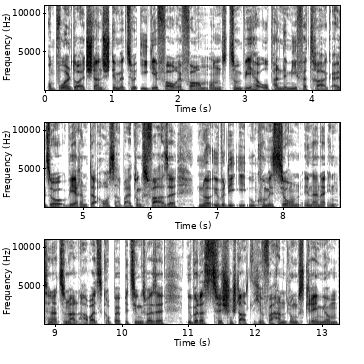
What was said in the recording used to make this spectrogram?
Obwohl Deutschlands Stimme zur IGV-Reform und zum WHO-Pandemievertrag, also während der Ausarbeitungsphase, nur über die EU-Kommission in einer internationalen Arbeitsgruppe bzw. über das zwischenstaatliche Verhandlungsgremium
